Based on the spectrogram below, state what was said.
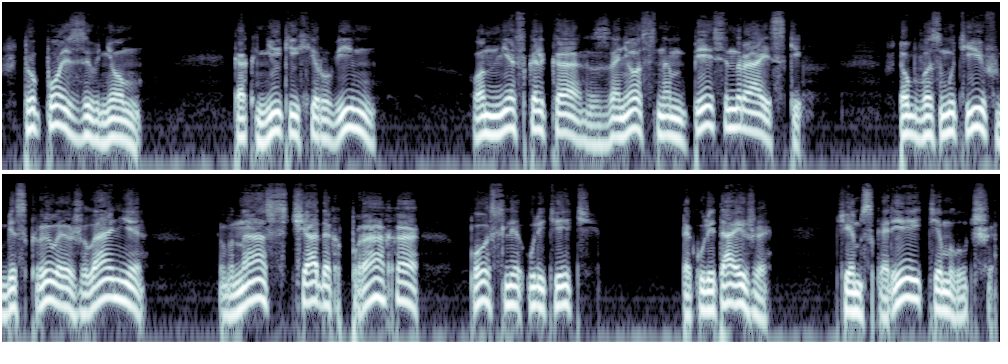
Что пользы в нем? Как некий херувим, он несколько занес нам песен райских, чтоб, возмутив бескрылое желание, в нас, чадах праха, после улететь. Так улетай же. Чем скорее, тем лучше.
